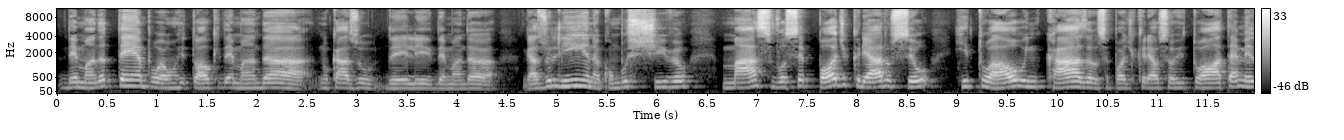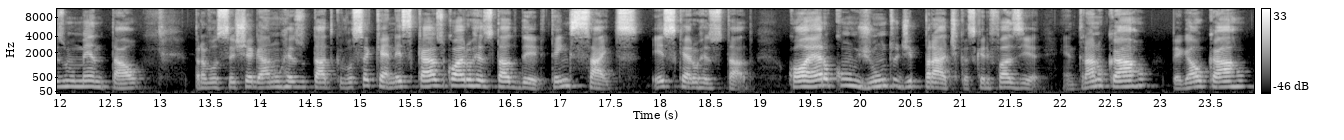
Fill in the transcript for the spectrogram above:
demanda tempo, é um ritual que demanda, no caso dele, demanda gasolina, combustível, mas você pode criar o seu ritual em casa, você pode criar o seu ritual até mesmo mental para você chegar num resultado que você quer. Nesse caso, qual era o resultado dele? Tem insights. Esse que era o resultado. Qual era o conjunto de práticas que ele fazia? Entrar no carro, pegar o carro,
